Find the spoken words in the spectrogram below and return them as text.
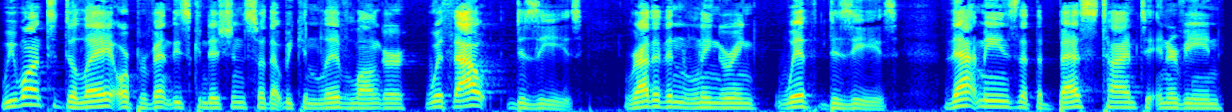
We want to delay or prevent these conditions so that we can live longer without disease rather than lingering with disease. That means that the best time to intervene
